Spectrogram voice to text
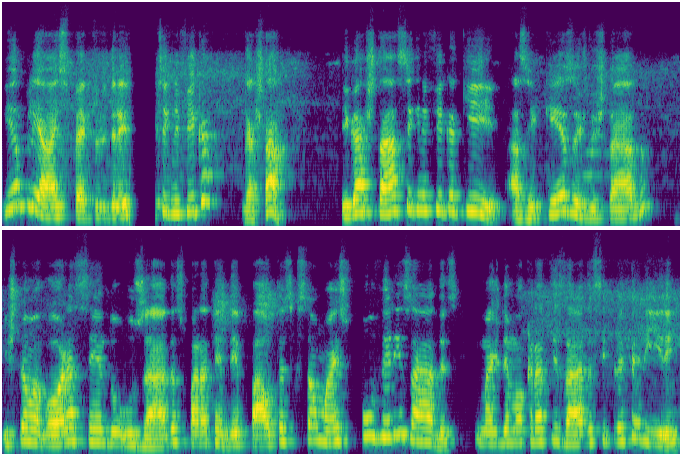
e ampliar espectro de direitos significa gastar. E gastar significa que as riquezas do Estado estão agora sendo usadas para atender pautas que são mais pulverizadas e mais democratizadas, se preferirem.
